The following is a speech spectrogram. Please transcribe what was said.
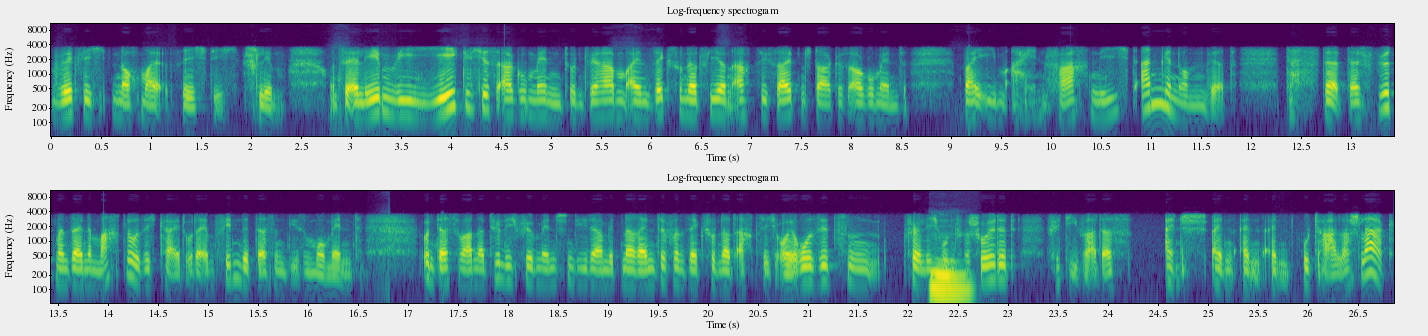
wirklich nochmal richtig schlimm. Und zu erleben, wie jegliches Argument, und wir haben ein 684 Seiten starkes Argument, bei ihm einfach nicht angenommen wird. Das, da, da spürt man seine Machtlosigkeit oder empfindet das in diesem Moment. Und das war natürlich für Menschen, die da mit einer Rente von 680 Euro sitzen, völlig mhm. unverschuldet. Für die war das ein, ein, ein, ein brutaler Schlag.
